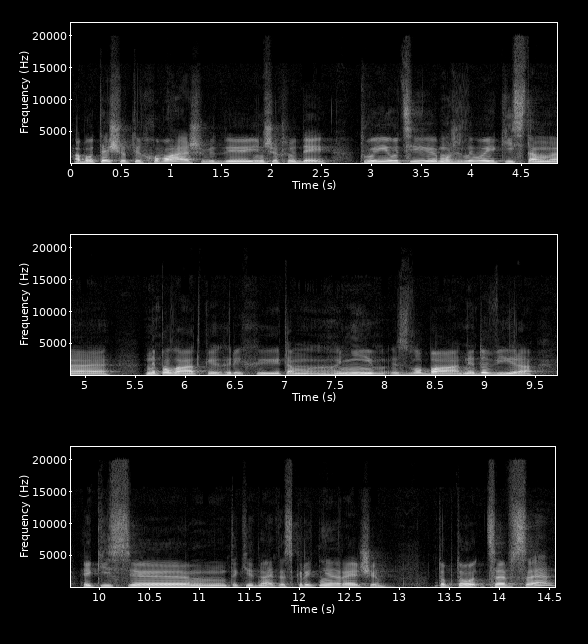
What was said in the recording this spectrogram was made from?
або те, що ти ховаєш від е, інших людей, твої оці, можливо, якісь там е, неполадки, гріхи, там, гнів, злоба, недовіра, якісь е, такі, знаєте, скритні речі. Тобто, це все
